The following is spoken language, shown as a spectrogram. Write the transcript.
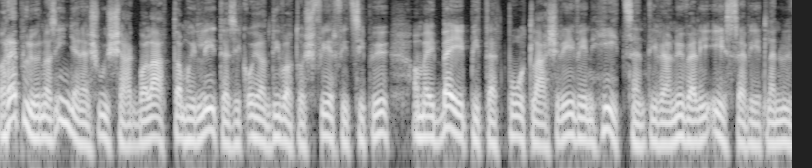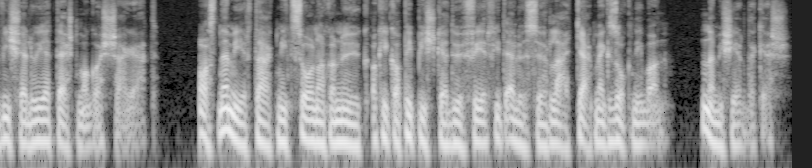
A repülőn az ingyenes újságban láttam, hogy létezik olyan divatos férfi cipő, amely beépített pótlás révén 7 centivel növeli észrevétlenül viselője testmagasságát. Azt nem írták, mit szólnak a nők, akik a pipiskedő férfit először látják meg zokniban. Nem is érdekes.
